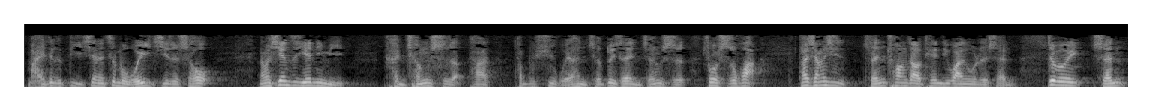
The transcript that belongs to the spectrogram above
买这个地。现在这么危急的时候，那么先知耶利米很诚实的，他他不虚伪，很诚对神很诚实，说实话。他相信神创造天地万物的神，这位神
